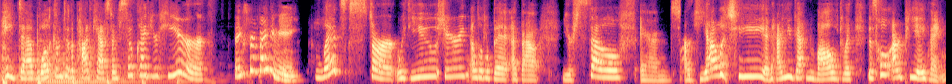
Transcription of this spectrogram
Hey, Deb, welcome to the podcast. I'm so glad you're here. Thanks for inviting me. Let's start with you sharing a little bit about yourself and archaeology and how you got involved with this whole RPA thing.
